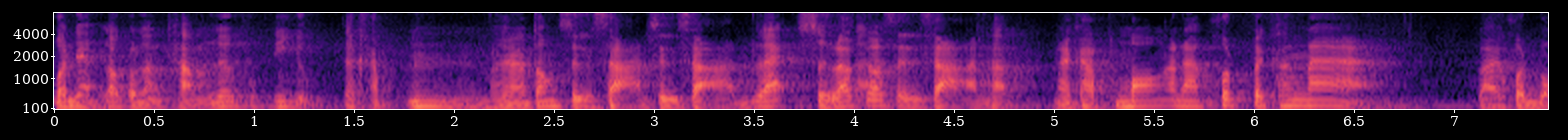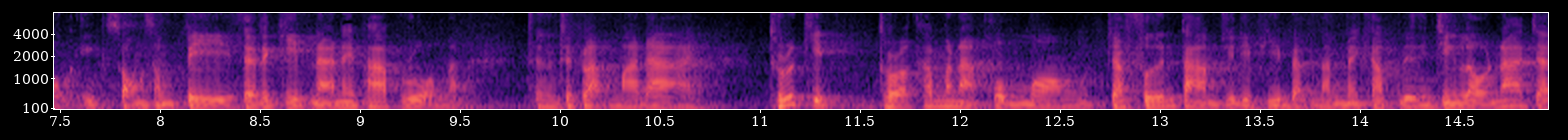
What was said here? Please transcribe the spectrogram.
วันเนี้ยเรากำลังทำเรื่องพวกนี้อยู่นะครับอืมเพราะฉะนั้นต้องสื่อสารสื่อสารและสื่อสารแล้วก็สื่อสารครับนะครับมองอนาคตไปข้างหน้า หลายคนบอกอีก2อสปี เศรษฐกิจนะในภาพรวมอะถึงจะกลับมาได้ ธุรกิจโทรคมนาคมมองจะฟื้นตาม GDP แบบนั้นไหมครับ หรือจริงๆ เราน่าจะ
